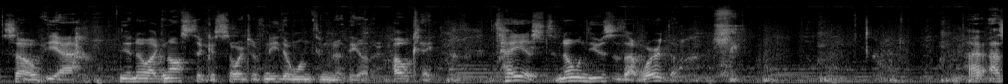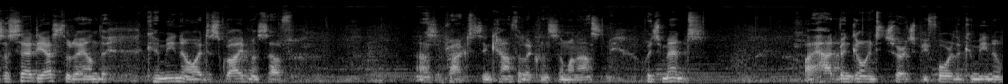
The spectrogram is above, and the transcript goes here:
So, yeah, You know, agnostic is sort of neither one thing nor the other. Okay. Theist, no one uses that word though. As I said yesterday on the Camino, I described myself as a practicing Catholic when someone asked me, which meant I had been going to church before the Camino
